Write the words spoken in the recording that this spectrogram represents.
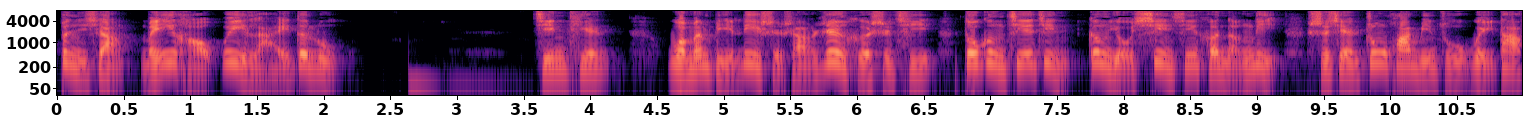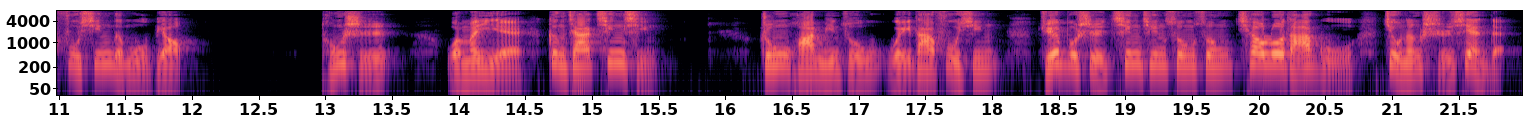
奔向美好未来的路。今天，我们比历史上任何时期都更接近、更有信心和能力实现中华民族伟大复兴的目标。同时，我们也更加清醒，中华民族伟大复兴绝不是轻轻松松敲锣打鼓就能实现的，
